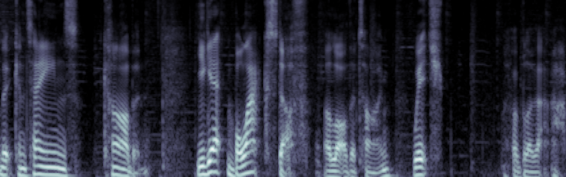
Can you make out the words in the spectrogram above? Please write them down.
that contains carbon, you get black stuff a lot of the time, which, if I blow that, ah,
